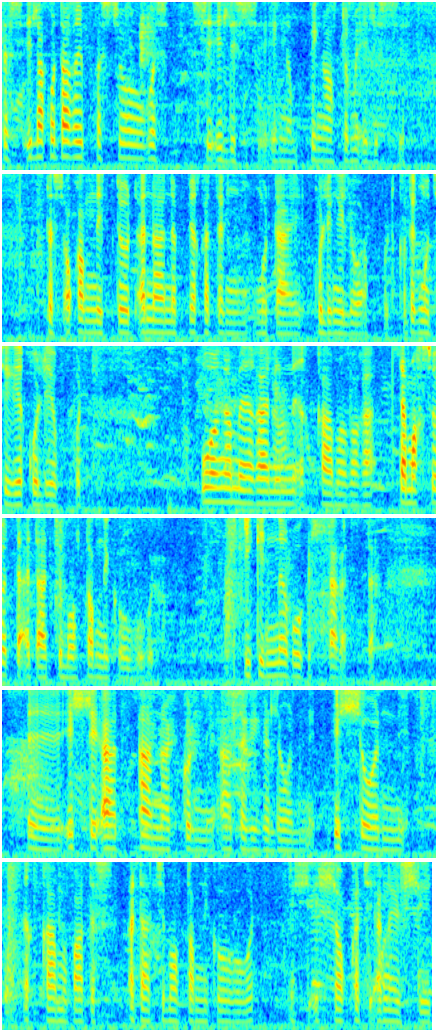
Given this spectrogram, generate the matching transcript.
тас илақутариппассуугас си илисси ингам пингаартуми илисси. Тас оқарниттуут анаанаппи қатангутаи қулингилуарпут қатангутигеқулиуппут уангамеераанинна эққаамаваqa тамарсуатта атаатсимоортарникуувгут икиннеругалларатта э илли ааннааккунни аатагигалуанни иллуанни эққаамаваатас атаатсимоортарникуувгут илли иллооққати ангаюллиит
